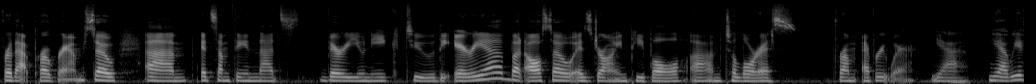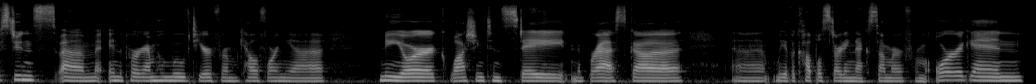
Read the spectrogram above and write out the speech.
for that program. So um, it's something that's very unique to the area, but also is drawing people um, to Loras from everywhere. Yeah. Yeah. We have students um, in the program who moved here from California, New York, Washington State, Nebraska. Uh, we have a couple starting next summer from Oregon.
